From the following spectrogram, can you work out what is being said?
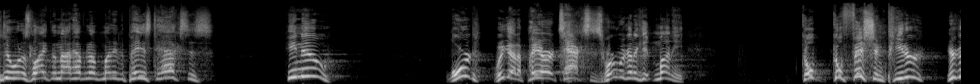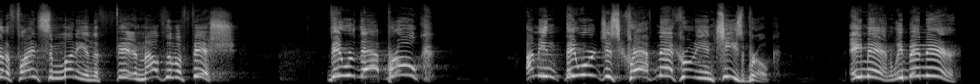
knew what it was like to not have enough money to pay his taxes. He knew. Lord, we got to pay our taxes. Where are we going to get money? Go, go fishing, Peter. You're going to find some money in the fi- mouth of a fish. They were that broke. I mean, they weren't just Kraft macaroni and cheese broke. Amen. We've been there.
